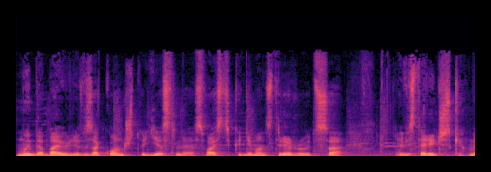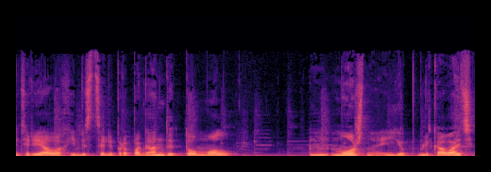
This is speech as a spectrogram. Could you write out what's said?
мы добавили в закон, что если свастика демонстрируется в исторических материалах и без цели пропаганды, то, мол, можно ее публиковать,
